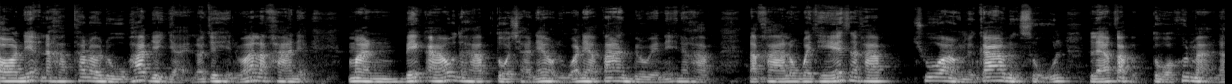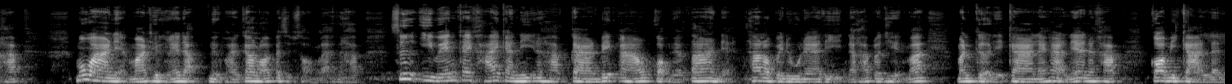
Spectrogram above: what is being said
ตอนนี้นะครับถ้าเราดูภาพใหญ่ ๆ เราจะเห็นว่าราคาเนี่ยมันเบรกเอาท์นะครับตัว Channel หรือว่าแนวต้านบริเวณนี้นะครับ ราคาลงไปเทสนะครับช่วง 1910 แล้วกลับตัวขึ้นมานะครับ เมื่อวานเนี่ยมาถึงระดับ 1,982 แล้วนะครับ ซึ่งอีเวนต์คล้ายๆ กันนี้นะครับ การเบรกเอาท์กรอบแนวต้านเนี่ย ถ้าเราไปดูในอดีตนะครับ เราจะเห็นว่ามันเกิดเหตุการณ์ในขณะเนี้นะครับ ก็มีการแรล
